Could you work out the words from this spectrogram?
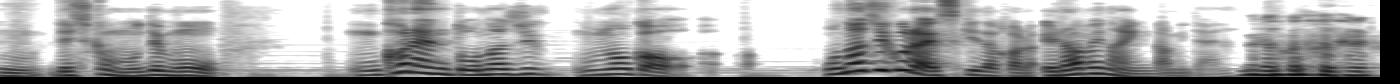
うん、でしかもでもうんカレンと同じなんか同じぐらい好きだから選べないんだみたいな。なるほど、なる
